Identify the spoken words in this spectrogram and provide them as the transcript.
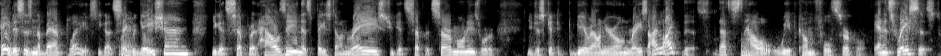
hey, this isn't a bad place. You got segregation, right. you get separate housing that's based on race, you get separate ceremonies where you just get to be around your own race. I like this. That's mm-hmm. how we've come full circle. And it's racist.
